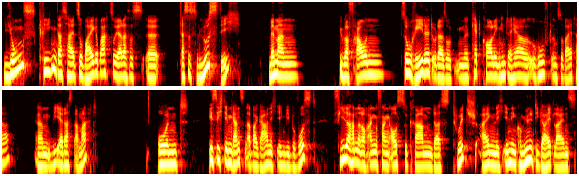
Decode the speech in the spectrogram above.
Jungs kriegen das halt so beigebracht, so ja, das ist, äh, das ist lustig, wenn man über Frauen so redet oder so eine Catcalling hinterher ruft und so weiter, ähm, wie er das da macht. Und ist sich dem Ganzen aber gar nicht irgendwie bewusst. Viele haben dann auch angefangen auszukramen, dass Twitch eigentlich in den Community Guidelines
